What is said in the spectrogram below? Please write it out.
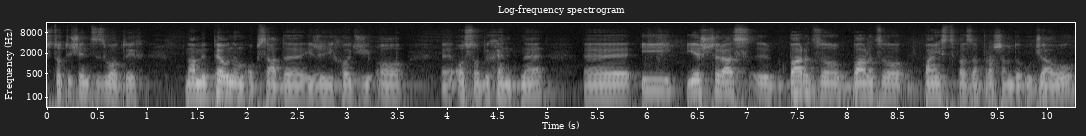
100 tysięcy złotych. Mamy pełną obsadę, jeżeli chodzi o e, osoby chętne. E, I jeszcze raz y, bardzo, bardzo Państwa zapraszam do udziału.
